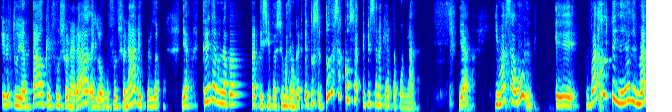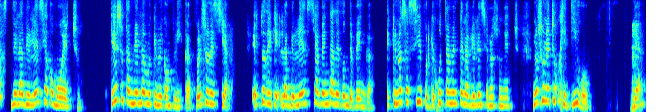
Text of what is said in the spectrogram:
que el estudiantado, que el funcionará, eh, los funcionarios, perdón, ¿ya? tengan una participación más democrática. Entonces, todas esas cosas empiezan a quedar taponeadas. ¿ya? Y más aún, eh, bajo esta idea además de la violencia como hecho, que eso también es lo que me complica. Por eso decía, esto de que la violencia venga de donde venga, es que no es así, porque justamente la violencia no es un hecho, no es un hecho objetivo, ¿ya?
